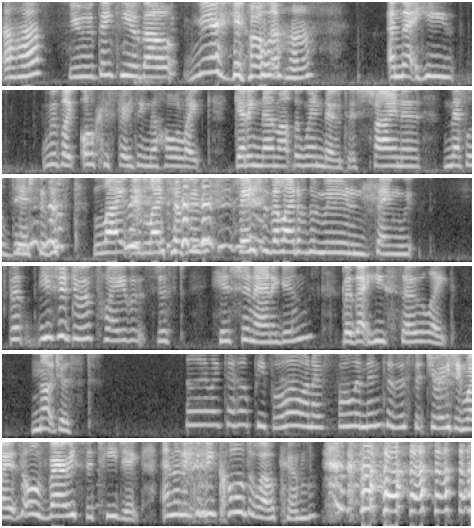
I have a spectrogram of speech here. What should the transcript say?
Uh huh. You were thinking about Myriel. Uh huh. and that he was like orchestrating the whole like getting them out the window to shine a metal dish so this light would light up his face in the light of the moon and saying we, that you should do a play that's just his shenanigans but that he's so like not just "Oh, I like to help people. Oh, and I've fallen into this situation where it's all very strategic, and then it can be called a welcome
